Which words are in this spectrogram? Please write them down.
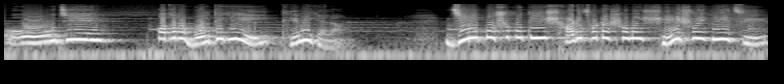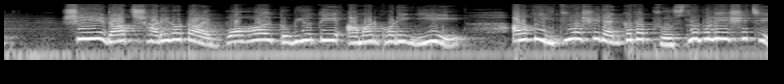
ও যে, কথাটা বলতে গিয়েই থেমে গেলাম। যে পশুপতি সাড়ে ছটার সময় শেষ হয়ে গিয়েছে সে রাত সাড়ে নটায় বহাল তবিয়তে আমার ঘরে গিয়ে আমাকে ইতিহাসের একগাদা প্রশ্ন বলে এসেছে।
